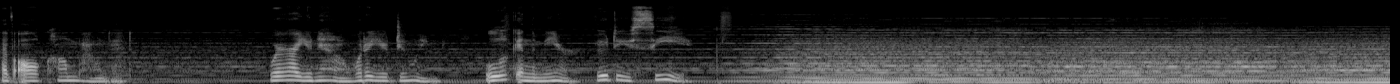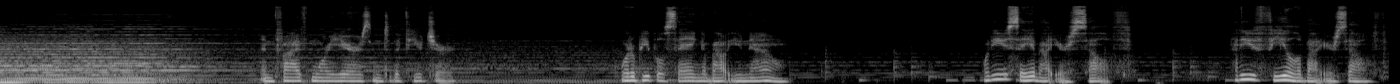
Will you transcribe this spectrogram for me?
have all compounded. Where are you now? What are you doing? Look in the mirror. Who do you see? And five more years into the future, What are people saying about you now? What do you say about yourself? How do you feel about yourself?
